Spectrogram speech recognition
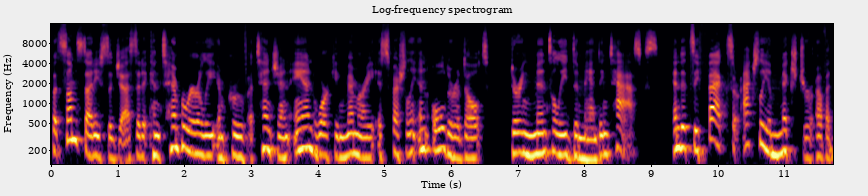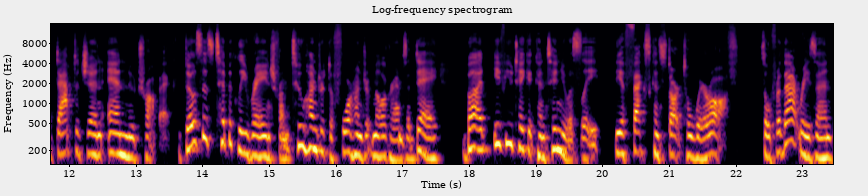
but some studies suggest that it can temporarily improve attention and working memory, especially in older adults during mentally demanding tasks and its effects are actually a mixture of adaptogen and nootropic. Doses typically range from 200 to 400 milligrams a day, but if you take it continuously, the effects can start to wear off. So, for that reason,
